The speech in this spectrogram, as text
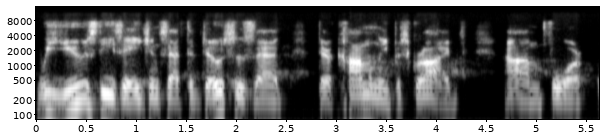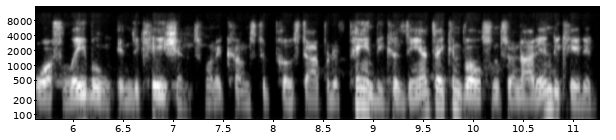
we use these agents at the doses that they're commonly prescribed um, for off label indications when it comes to post-operative pain because the anticonvulsants are not indicated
